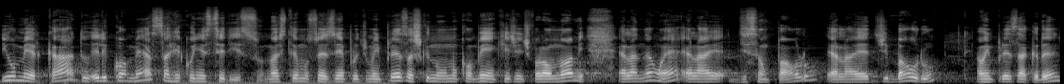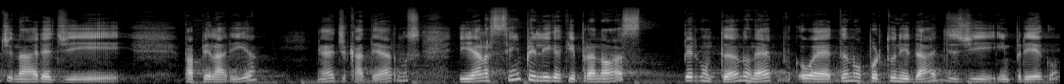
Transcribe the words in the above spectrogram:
E o mercado, ele começa a reconhecer isso. Nós temos um exemplo de uma empresa, acho que não, não convém aqui a gente falar o nome, ela não é, ela é de São Paulo, ela é de Bauru, é uma empresa grande na área de papelaria, né, de cadernos, e ela sempre liga aqui para nós perguntando, né, ou é, dando oportunidades de emprego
